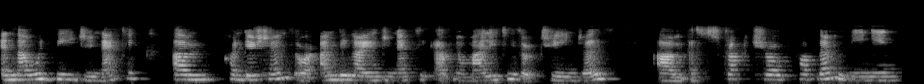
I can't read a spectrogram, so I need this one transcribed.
And that would be genetic um, conditions or underlying genetic abnormalities or changes, um, a structural problem, meaning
